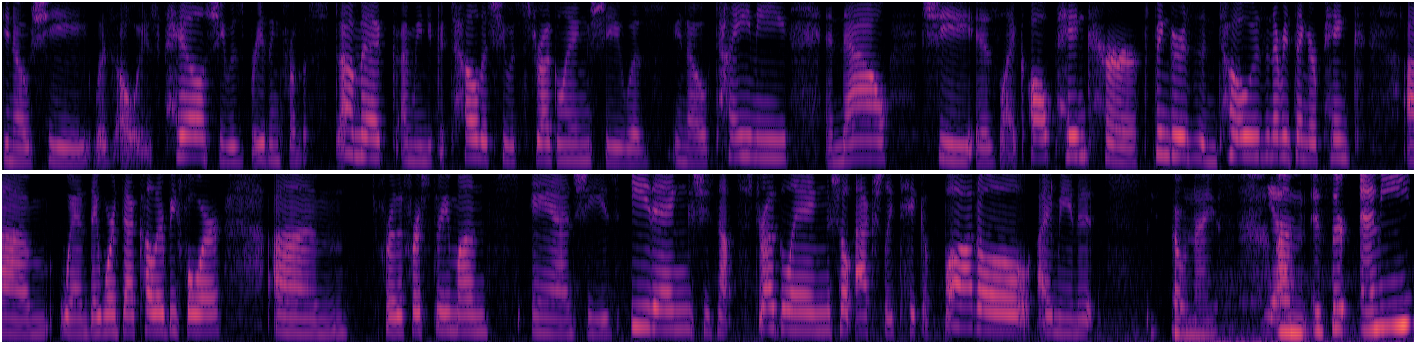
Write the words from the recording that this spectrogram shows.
you know, she was always pale. She was breathing from the stomach. I mean, you could tell that she was struggling. She was, you know, tiny, and now she is like all pink. Her fingers and toes and everything are pink um, when they weren't that color before um, for the first three months. And she's eating, she's not struggling. She'll actually take a bottle. I mean, it's So nice. Yeah. Um, is there any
